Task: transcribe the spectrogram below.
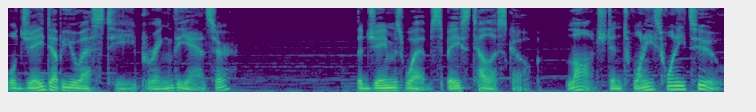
Will JWST bring the answer? The James Webb Space Telescope, launched in 2022,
